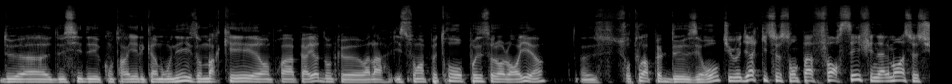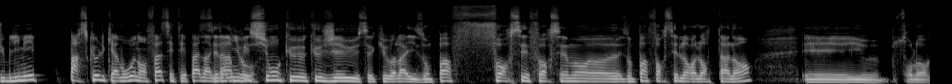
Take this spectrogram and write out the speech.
de, euh, d'essayer de contrarier les Camerounais. Ils ont marqué en première période, donc euh, voilà, ils sont un peu trop reposés sur leur laurier, hein. Euh, surtout après le 2-0. Tu veux dire qu'ils se sont pas forcés finalement à se sublimer parce que le Cameroun en face n'était pas d'un C'est grand niveau? l'impression que, que j'ai eue, c'est que voilà, ils n'ont pas forcé forcément, euh, ils ont pas forcé leur, leur talent et euh, sur leur,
